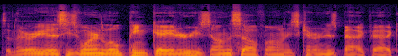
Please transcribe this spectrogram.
So there he is. He's wearing a little pink gator. He's on the cell phone. He's carrying his backpack.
